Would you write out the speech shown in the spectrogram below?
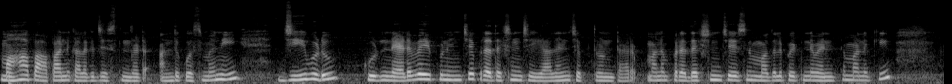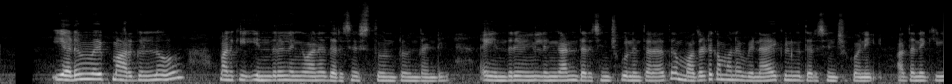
మహాపాపాన్ని కలగజేస్తుందట. అందుకోసమని జీవుడు కుడి నెడవైపు నుంచే ప్రదక్షిణ చేయాలని చెప్తుంటారు మనం ప్రదక్షిణ చేసిన మొదలుపెట్టిన వెంటనే మనకి ఎడమవైపు మార్గంలో మనకి ఇంద్రలింగం అనేది దర్శిస్తూ ఉంటుందండి. ఆ ఇంద్రలింగాన్ని దర్శించుకున్న తర్వాత మొదటగా మనం వినాయకుడిని దర్శించుకొని అతనికి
